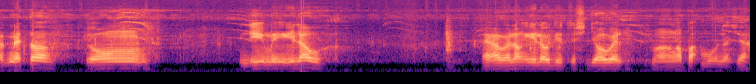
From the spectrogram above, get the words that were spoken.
pag nito yung hindi may ilaw. Kaya walang ilaw dito si Joel. Mga ngapa muna siya.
